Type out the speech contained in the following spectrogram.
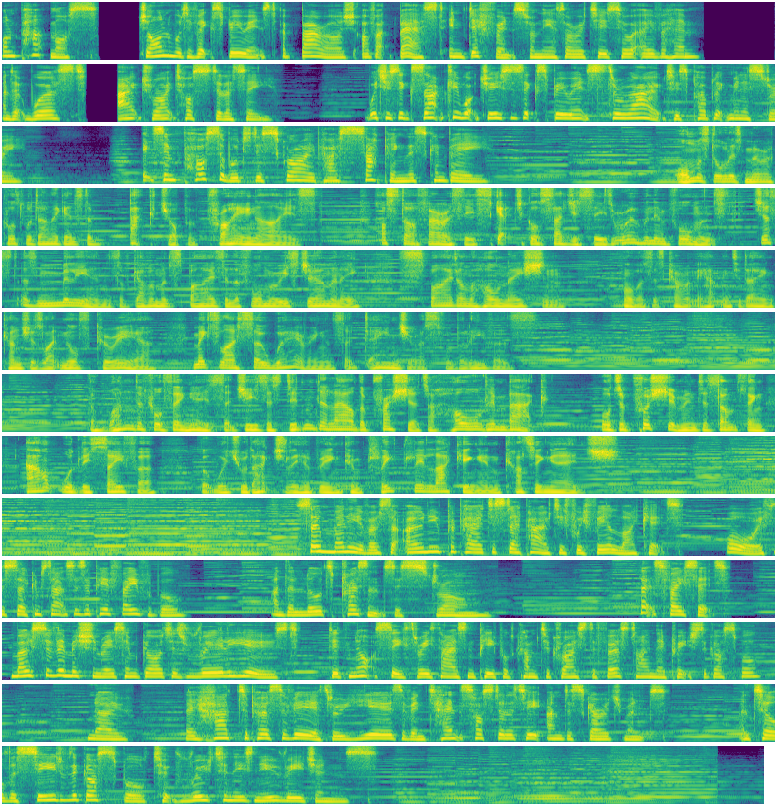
On Patmos, John would have experienced a barrage of, at best, indifference from the authorities who were over him, and at worst, outright hostility, which is exactly what Jesus experienced throughout his public ministry. It's impossible to describe how sapping this can be. Almost all his miracles were done against a backdrop of prying eyes, hostile Pharisees, skeptical Sadducees, Roman informants, just as millions of government spies in the former East Germany spied on the whole nation, or as is currently happening today in countries like North Korea, makes life so wearing and so dangerous for believers. The wonderful thing is that Jesus didn't allow the pressure to hold him back or to push him into something outwardly safer, but which would actually have been completely lacking in cutting edge. So many of us are only prepared to step out if we feel like it, or if the circumstances appear favourable, and the Lord's presence is strong. Let's face it, most of the missionaries whom God has really used did not see 3,000 people come to Christ the first time they preached the gospel. No, they had to persevere through years of intense hostility and discouragement until the seed of the gospel took root in these new regions.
